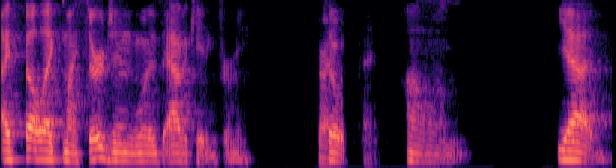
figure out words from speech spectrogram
I felt like my surgeon was advocating for me. Right, So, right. um, yeah,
